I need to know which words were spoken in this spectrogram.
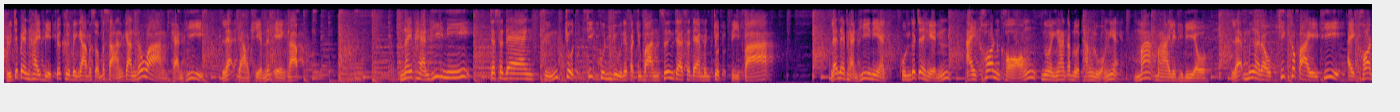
หรือจะเป็นไฮบริดก็คือเป็นการผสมผสานกันระหว่างแผนที่และดาวเทียมนั่นเองครับ ในแผนที่นี้จะแสดงถึงจุดที่คุณอยู่ในปัจจุบัน ซึ่งจะแสดงเป็นจุดสีฟ้า และในแผนที่เนี่ยคุณก็จะเห็นไอคอนของหน่วยงานตำรวจทางหลวงเนี่ยมากมายเลยทีเดียว และเมื่อเราคลิกเข้าไปที่ไอคอน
